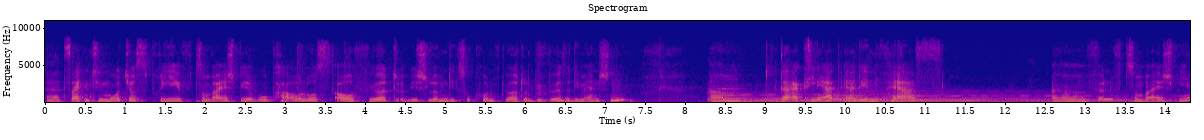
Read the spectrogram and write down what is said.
äh, zweiten Timotheusbrief zum Beispiel, wo Paulus aufführt, wie schlimm die Zukunft wird und wie böse die Menschen. Ähm, da erklärt er den Vers äh, 5 zum Beispiel,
